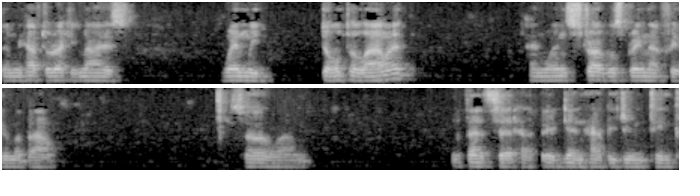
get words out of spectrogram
then we have to recognize when we don't allow it and when struggles bring that freedom about. So, um, with that said, happy again, happy Juneteenth.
